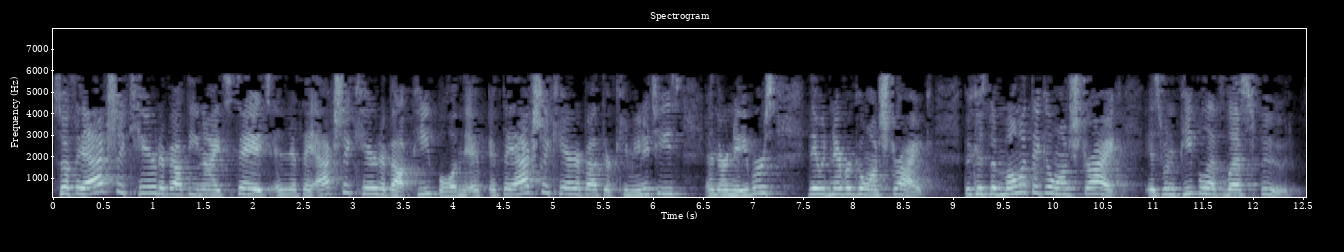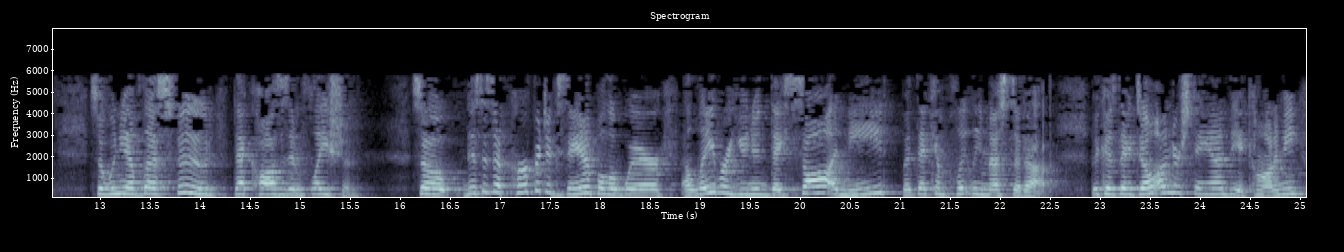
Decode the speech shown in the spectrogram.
So if they actually cared about the United States and if they actually cared about people and if they actually cared about their communities and their neighbors, they would never go on strike. Because the moment they go on strike is when people have less food. So when you have less food, that causes inflation. So this is a perfect example of where a labor union, they saw a need, but they completely messed it up. Because they don't understand the economy,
